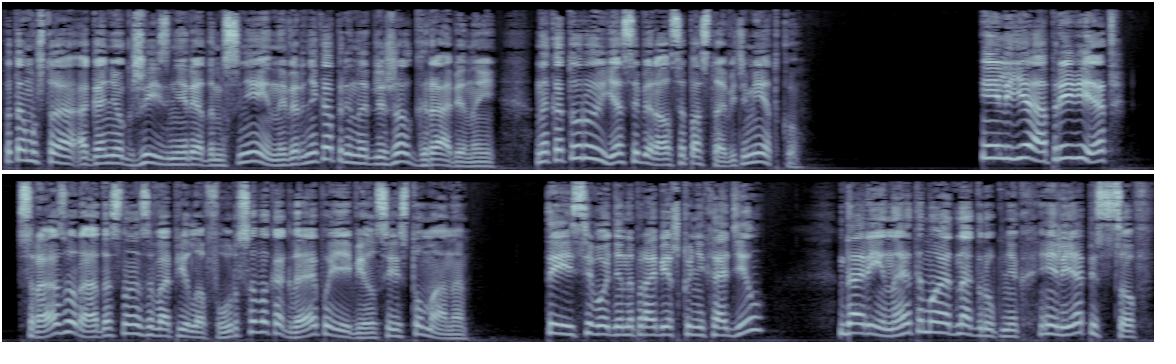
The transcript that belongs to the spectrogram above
потому что огонек жизни рядом с ней наверняка принадлежал Грабиной, на которую я собирался поставить метку. «Илья, привет!» Сразу радостно завопила Фурсова, когда я появился из тумана. «Ты сегодня на пробежку не ходил?» «Дарина, это мой одногруппник, Илья Песцов».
